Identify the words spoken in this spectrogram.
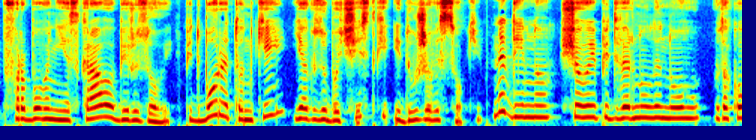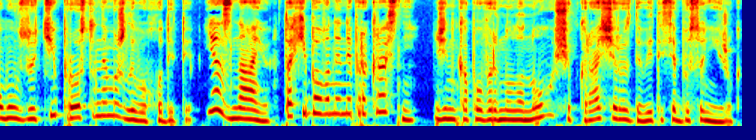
пофарбовані яскраво бірюзові, підбори тонкі, як зубочистки, і дуже високі. Не дивно, що ви підвернули ногу. У такому взутті просто неможливо ходити. Я знаю, та хіба вони не прекрасні? Жінка повернула ногу, щоб краще роздивитися босоніжок.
